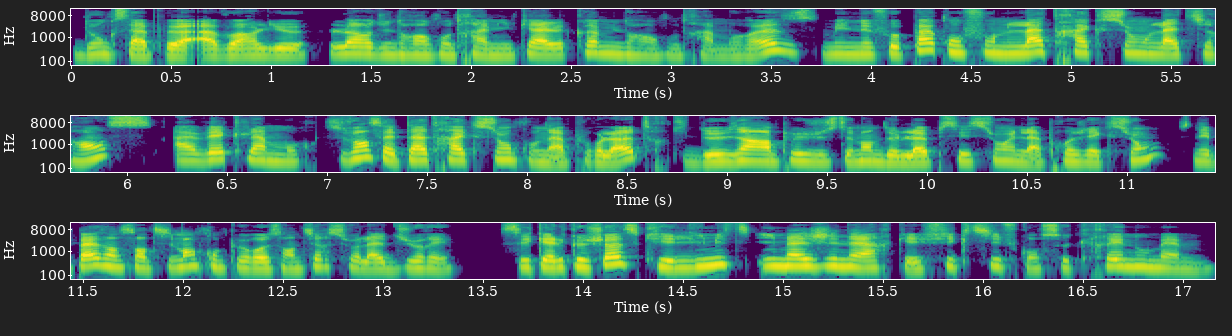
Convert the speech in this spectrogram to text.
Donc ça peut avoir lieu lors d'une rencontre amicale comme une rencontre amoureuse, mais il ne faut pas confondre l'attraction, l'attirance avec l'amour. Souvent cette attraction qu'on a pour l'autre, qui devient un peu justement de l'obsession et de la projection, ce n'est pas un sentiment qu'on peut ressentir sur la durée. C'est quelque chose qui est limite imaginaire, qui est fictif, qu'on se crée nous-mêmes.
